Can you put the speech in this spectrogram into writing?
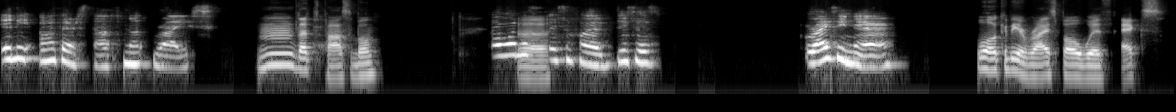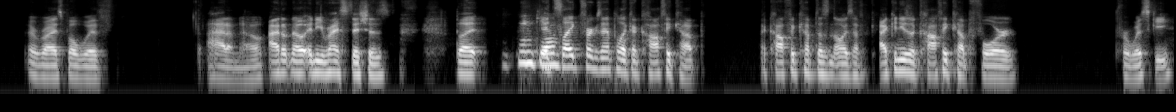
any other stuff, not rice. Mm, that's possible. I want to Uh. specify this is rice in there. Well, it could be a rice bowl with X, a rice bowl with I don't know. I don't know any rice dishes, but Thank you. it's like for example like a coffee cup. A coffee cup doesn't always have I can use a coffee cup for for whiskey.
